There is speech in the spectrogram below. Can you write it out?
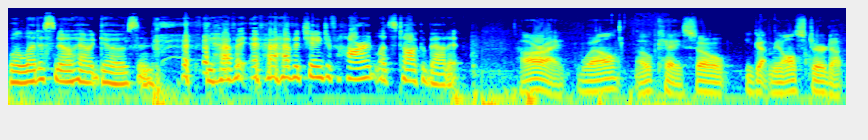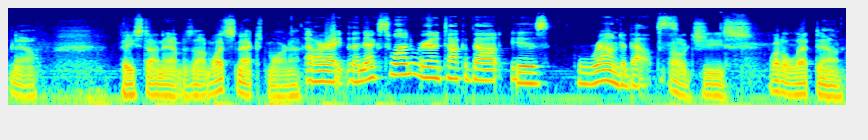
Well, let us know how it goes. And if you have a, if I have a change of heart, let's talk about it. All right. Well, okay. So you got me all stirred up now, based on Amazon. What's next, Marna? All right, the next one we're going to talk about is roundabouts. Oh, jeez. What a letdown.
